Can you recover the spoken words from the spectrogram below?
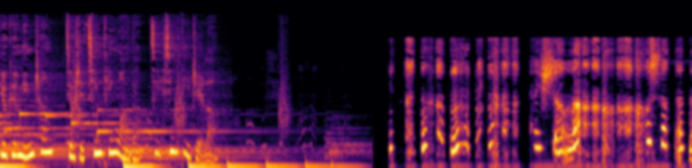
，QQ 名称就是倾听网的最新地址了。太爽了，好爽奶奶，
